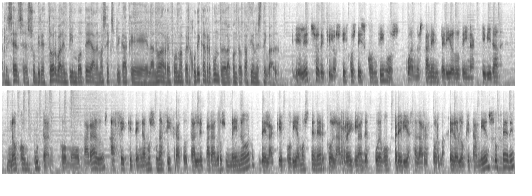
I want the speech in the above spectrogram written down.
Research, su director Valentín Bote, además explica que la nueva reforma perjudica el repunte de la contratación estival. El hecho de que los fijos discontinuos, cuando están en periodo de inactividad, no computan como parados, hace que tengamos una cifra total de parados menor de la que podíamos tener con las reglas de juego previas a la reforma. Pero lo que también sucede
